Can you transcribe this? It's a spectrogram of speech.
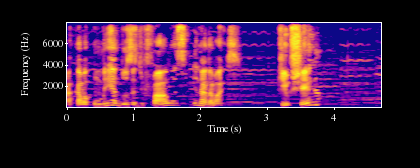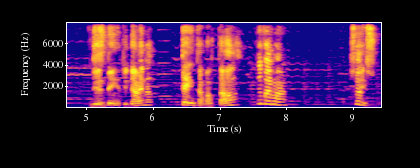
acaba com meia dúzia de falas e nada mais. Kyo chega, desdenha de Gaina, tenta matá-la e vai embora. Só isso.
